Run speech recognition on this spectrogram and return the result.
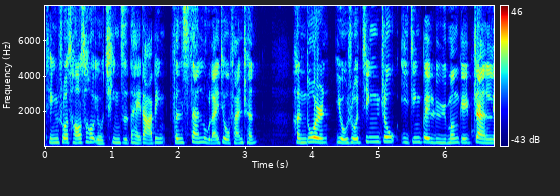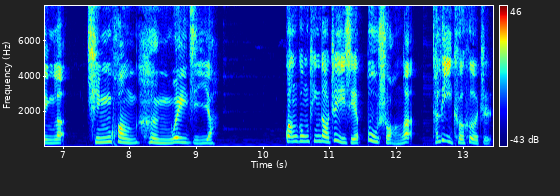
听说曹操有亲自带大兵分三路来救樊城，很多人又说荆州已经被吕蒙给占领了，情况很危急呀。关公听到这些不爽了，他立刻喝止，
